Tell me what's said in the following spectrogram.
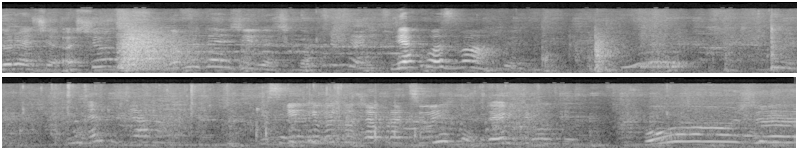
До речі, а що? Добрий день, жіночка. Як вас звати? І скільки ви тут вже працюєте? Дев'ять років. Боже,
